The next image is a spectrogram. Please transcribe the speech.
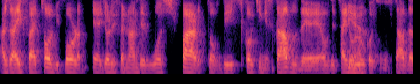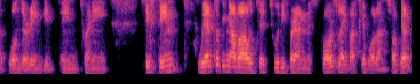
as I've uh, told before, uh, Jordi Fernandez was part of this coaching staff of the of the title yeah. coaching staff that won the ring in, in 2016. We are talking about uh, two different sports like basketball and soccer,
